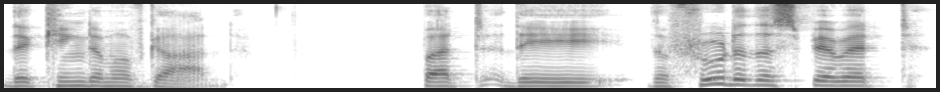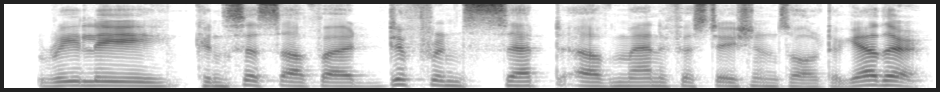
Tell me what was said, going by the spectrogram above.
the kingdom of God. But the, the fruit of the Spirit really consists of a different set of manifestations altogether.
